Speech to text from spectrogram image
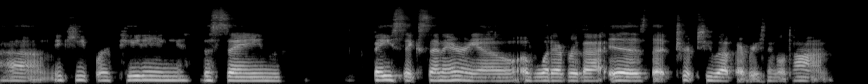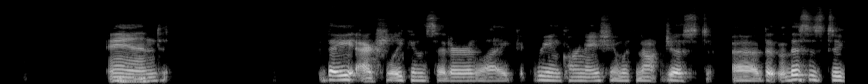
um, you keep repeating the same basic scenario of whatever that is that trips you up every single time. And they actually consider like reincarnation with not just uh, th- this is to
